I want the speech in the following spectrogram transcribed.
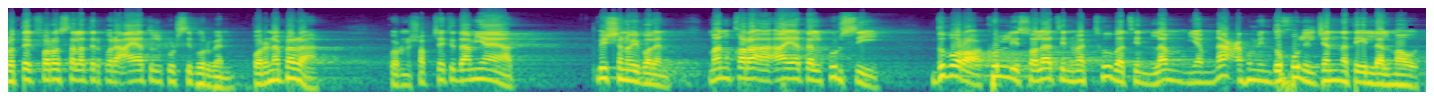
প্রত্যেক ফরজ সালাতের পরে আয়াতুল কুরসি পড়বেন। পড়েন আপনারা? কোরআনের সবচাইতে দামি আয়াত। বিশ্বনবী বলেন, মান করা আয়াতাল কুরসি দুবরা কুল্লি সলাতিন মাকতুবাতিন লাম ইয়ামনাহু মিন দুখুলিল জান্নাতি ইল্লাল মাউত।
